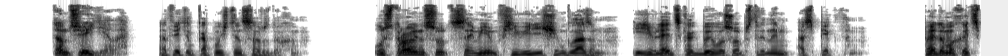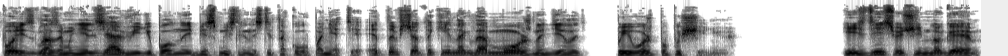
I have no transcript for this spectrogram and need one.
— Там все и дело, — ответил Капустин со вздохом. — Устроен суд самим всевидящим глазом и является как бы его собственным аспектом. Поэтому хоть спорить с глазом и нельзя в виде полной бессмысленности такого понятия, это все-таки иногда можно делать по его же попущению. И здесь очень многое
